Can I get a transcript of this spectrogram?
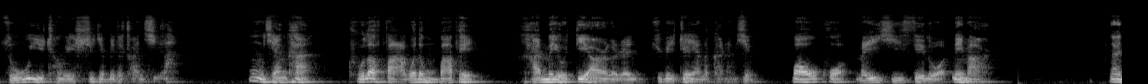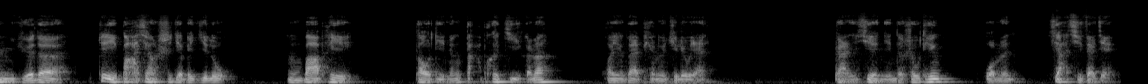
足以成为世界杯的传奇了。目前看，除了法国的姆巴佩，还没有第二个人具备这样的可能性，包括梅西、C 罗、内马尔。那你觉得这八项世界杯纪录，姆巴佩到底能打破几个呢？欢迎在评论区留言。感谢您的收听，我们下期再见。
